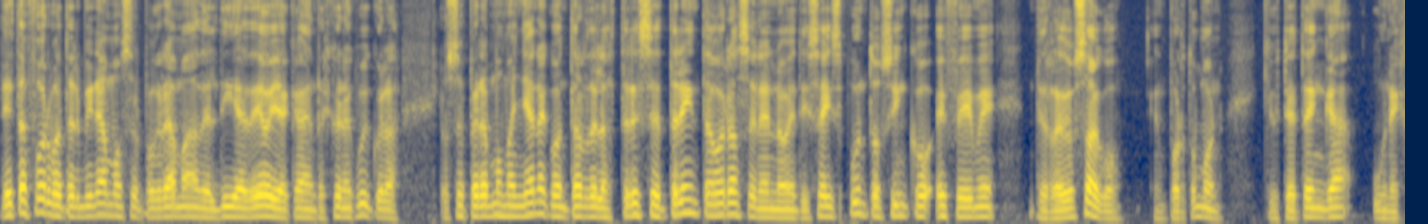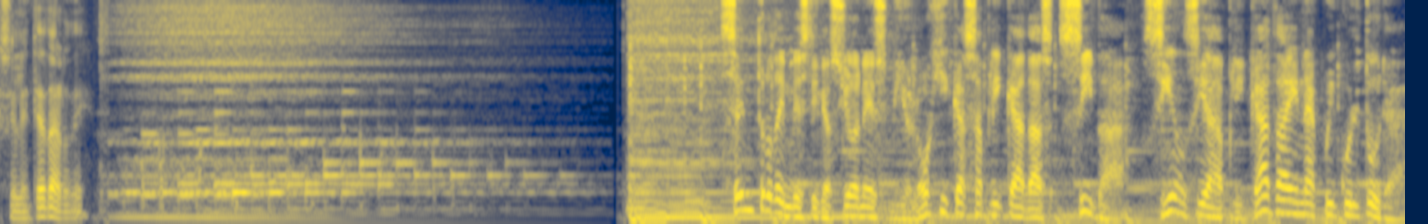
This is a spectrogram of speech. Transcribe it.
De esta forma terminamos el programa del día de hoy acá en Región Acuícola. Los esperamos mañana a contar de las 13.30 horas en el 96.5 FM de Radio Sago, en Puerto Montt. Que usted tenga una excelente tarde. Centro de Investigaciones Biológicas Aplicadas CIBA, Ciencia Aplicada en Acuicultura.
